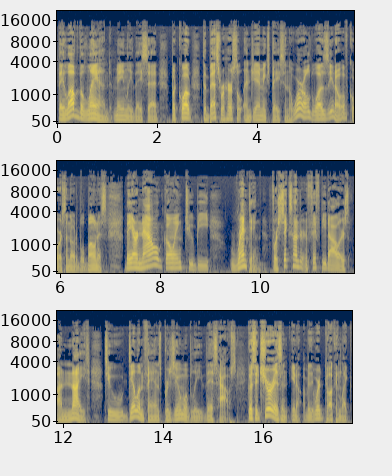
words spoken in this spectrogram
They love the land mainly, they said, but quote the best rehearsal and jamming space in the world was, you know, of course, a notable bonus. They are now going to be renting for $650 a night to Dylan fans, presumably this house. Because it sure isn't, you know, I mean, we're talking like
